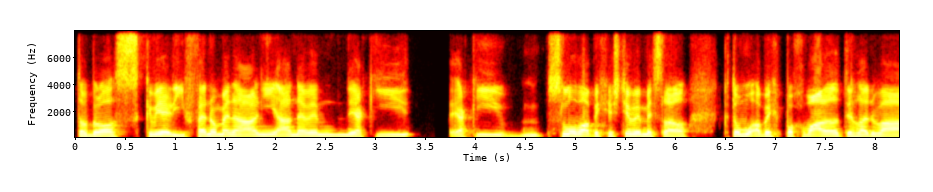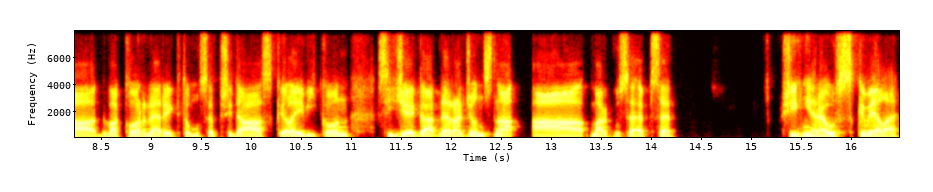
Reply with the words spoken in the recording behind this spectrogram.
to bylo skvělý, fenomenální a nevím, jaký, jaký slova bych ještě vymyslel k tomu, abych pochválil tyhle dva, dva cornery, k tomu se přidá skvělý výkon CJ Gardnera Johnsona a Markuse Epse, všichni hrajou skvěle.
